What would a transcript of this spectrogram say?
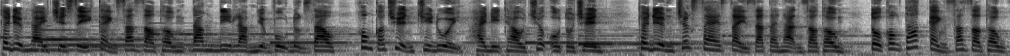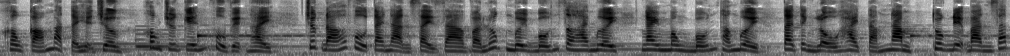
Thời điểm này, chiến sĩ cảnh sát giao thông đang đi làm nhiệm vụ được giao, không có chuyện truy đuổi hay đi theo chiếc ô tô trên. Thời điểm chiếc xe xảy ra tai nạn giao thông, tổ công tác cảnh sát giao thông không có mặt tại hiện trường, không chứng kiến vụ việc này. Trước đó, vụ tai nạn xảy ra vào lúc 14 giờ 20 ngày mùng 4 tháng 10 tại tỉnh lộ 285 thuộc địa bàn giáp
